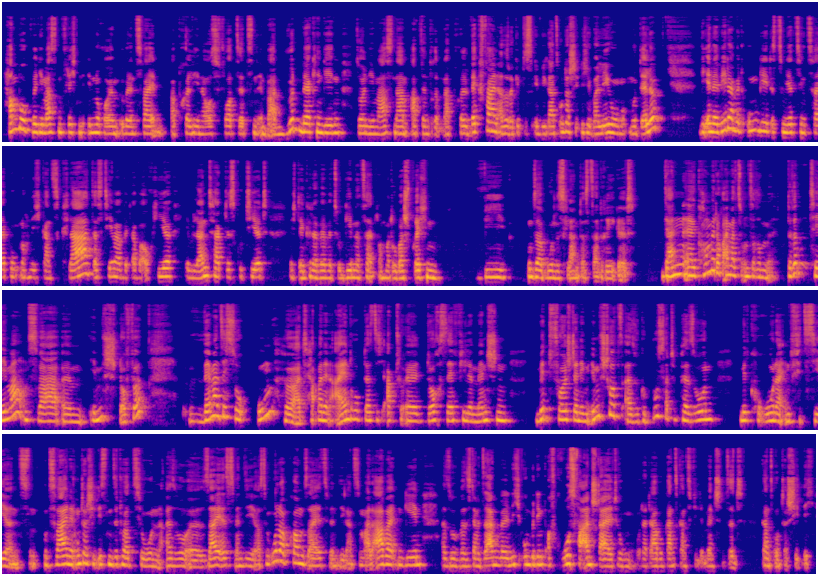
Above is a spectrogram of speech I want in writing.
Hamburg will die Maskenpflichten in Innenräumen über den 2. April hinaus fortsetzen. In Baden-Württemberg hingegen sollen die Maßnahmen ab dem 3. April wegfallen. Also da gibt es irgendwie ganz unterschiedliche Überlegungen und Modelle. Wie NRW damit umgeht, ist zum jetzigen Zeitpunkt noch nicht ganz klar. Das Thema wird aber auch hier im Landtag diskutiert. Ich denke, da werden wir zu gegebener Zeit nochmal drüber sprechen, wie unser Bundesland das dann regelt. Dann äh, kommen wir doch einmal zu unserem dritten Thema, und zwar ähm, Impfstoffe. Wenn man sich so umhört, hat man den Eindruck, dass sich aktuell doch sehr viele Menschen mit vollständigem Impfschutz, also geboosterte Personen, mit Corona infizieren. Und zwar in den unterschiedlichsten Situationen. Also äh, sei es, wenn sie aus dem Urlaub kommen, sei es, wenn sie ganz normal arbeiten gehen. Also was ich damit sagen will, nicht unbedingt auf Großveranstaltungen oder da, wo ganz, ganz viele Menschen sind. Ganz unterschiedlich.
